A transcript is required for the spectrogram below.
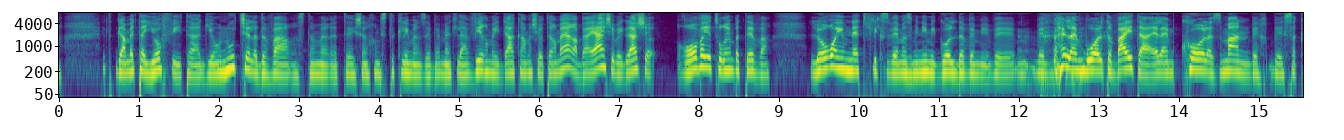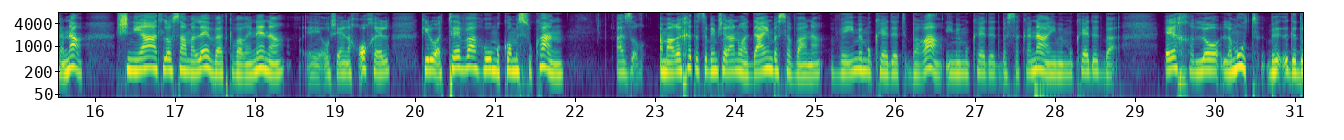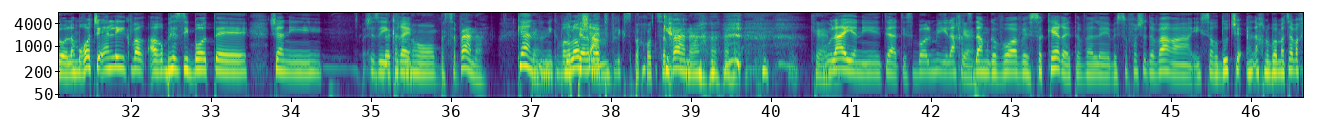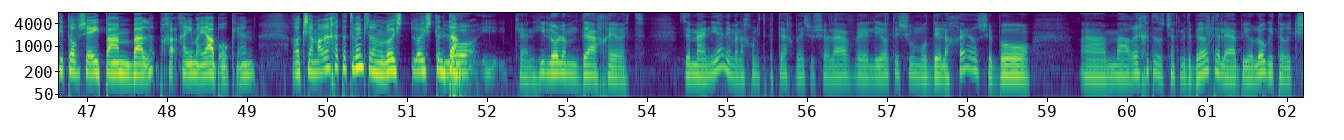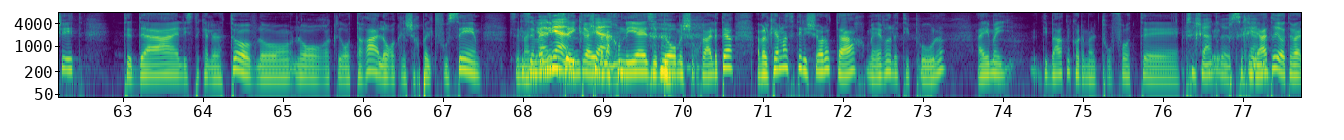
את, גם את היופי, את הגאונות של הדבר. זאת אומרת, כשאנחנו מסתכלים על זה, באמת להעביר מידע כמה שיותר מהר. הבעיה היא שבגלל שרוב היצורים בטבע לא רואים נטפליקס והם מזמינים מגולדה ובא להם וולט הביתה, אלא הם כל הזמן בסכנה. שנייה את לא שמה לב ואת כבר איננה, אה, או שאין לך אוכל, כאילו הטבע הוא מקום מסוכן. אז המערכת עצבים שלנו עדיין בסוואנה, והיא ממוקדת ברע, היא ממוקדת בסכנה, היא ממוקדת ב... איך לא למות בגדול, למרות שאין לי כבר הרבה סיבות אה, שאני... שזה יקרה. בטח לא בסוואנה. כן, אני כבר לא שם. יותר נטפליקס, פחות סוואנה. כן. אולי אני, את יודעת, תסבול מלחץ כן. דם גבוה וסכרת, אבל uh, בסופו של דבר, ההישרדות, ש... אנחנו במצב הכי טוב שאי פעם בעל חיים היה בו, כן? רק שהמערכת עצבים שלנו לא, הש... לא השתנתה. לא, כן, היא לא למדה אחרת. זה מעניין אם אנחנו נתפתח באיזשהו שלב אה, להיות איזשהו מודל אחר, שבו המערכת הזאת שאת מדברת עליה, הביולוגית, הרגשית, תדע להסתכל על הטוב, לא, לא רק לראות את הרע, לא רק לשכפל דפוסים. זה זה מעניין, אם מעניין, זה יקרה, כן. אם אנחנו נהיה איזה דור משוכלל יותר. אבל כן רציתי לשאול אותך, מעבר לטיפול, האם, דיברת מקודם על תרופות... אה, פסיכיאטריות, כן. פסיכיאטריות, אבל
